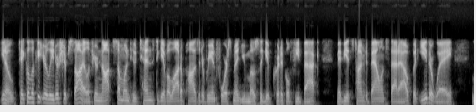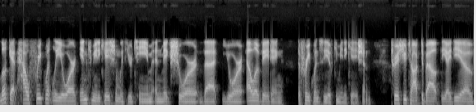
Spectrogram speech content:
you know, take a look at your leadership style. If you're not someone who tends to give a lot of positive reinforcement, you mostly give critical feedback, maybe it's time to balance that out. But either way, look at how frequently you are in communication with your team and make sure that you're elevating the frequency of communication. Trish, you talked about the idea of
